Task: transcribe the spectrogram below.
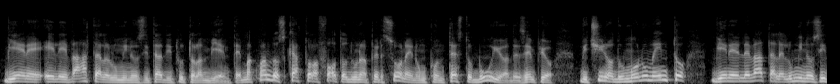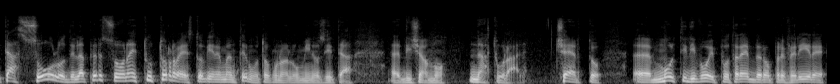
viene elevata la luminosità di tutto l'ambiente, ma quando scatto la foto ad una persona in un contesto buio, ad esempio vicino ad un monumento, viene elevata la luminosità solo della persona e tutto il resto viene mantenuto con una luminosità, eh, diciamo, naturale. Certo, eh, molti di voi potrebbero preferire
